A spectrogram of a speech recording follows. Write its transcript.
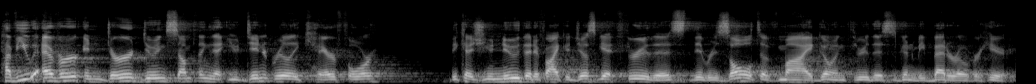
Have you ever endured doing something that you didn't really care for because you knew that if I could just get through this, the result of my going through this is going to be better over here?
